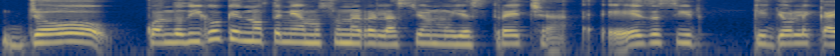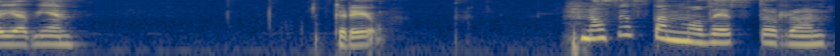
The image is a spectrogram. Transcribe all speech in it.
Yo. Cuando digo que no teníamos una relación muy estrecha, es decir, que yo le caía bien. Creo. No seas tan modesto, Ron,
